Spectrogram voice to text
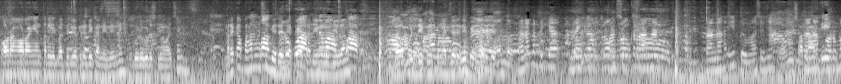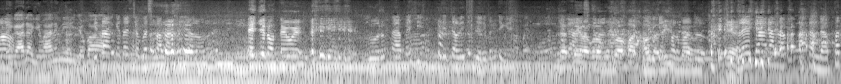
orang-orang yang terlibat di dunia pendidikan ini nih guru-guru segala macam mereka paham nggak sih bedanya kayak tadi yang lo bilang bahwa pendidik dan pengajar ini beda? karena ketika mereka masuk ke ranah ranah itu maksudnya ranah formal. udah nggak ada gimana nih coba. kita kita coba sepakati kalau Ejen OTW. guru apa sih detail itu menjadi penting ya harus lagu-lagu gua apa, pendidikan formal dulu. Mereka akan akan dapat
